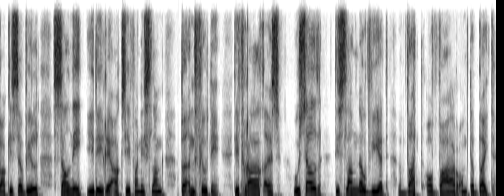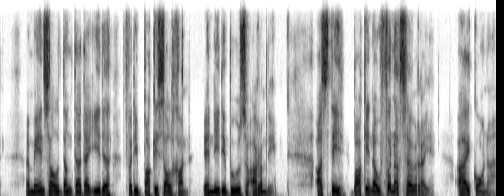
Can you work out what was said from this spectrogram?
bakkie se wiel sal nie hierdie reaksie van die slang beïnvloed nie. Die vraag is, hoe sal die slang nou weet wat of waar om te byt? 'n Mens sal dink dat hy eerder vir die bakkie sal gaan en nie die boer se arm nie as die bakkie nou vinnig sou ry, ai konna,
